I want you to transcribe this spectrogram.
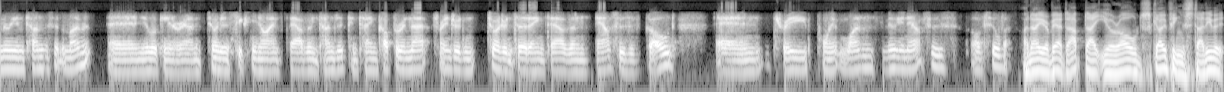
million tonnes at the moment and you're looking at around 269,000 tonnes of contained copper in that, 300, 213,000 ounces of gold, and 3.1 million ounces of silver. I know you're about to update your old scoping study, but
